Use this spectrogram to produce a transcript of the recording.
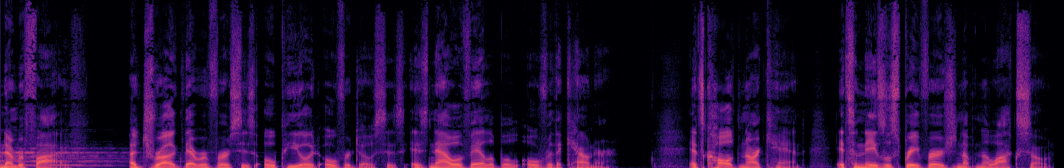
Number five, a drug that reverses opioid overdoses is now available over the counter. It's called Narcan. It's a nasal spray version of naloxone,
